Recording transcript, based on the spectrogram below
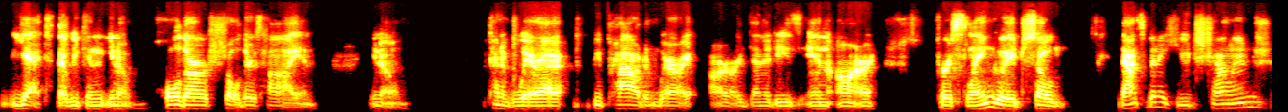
yet that we can you know hold our shoulders high and you know kind of wear our be proud and wear our, our identities in our first language. So that's been a huge challenge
